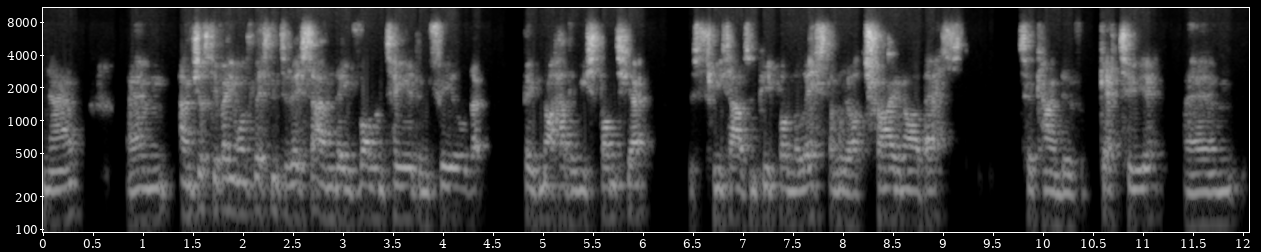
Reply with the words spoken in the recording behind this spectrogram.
now. Um, and just if anyone's listening to this and they've volunteered and feel that they've not had a response yet, there's 3,000 people on the list and we are trying our best to kind of get to you. Um,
